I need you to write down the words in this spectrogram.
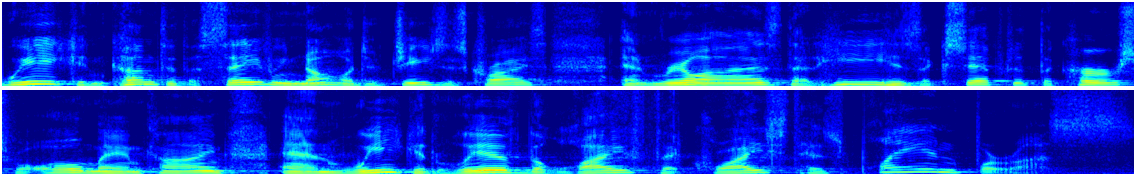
We can come to the saving knowledge of Jesus Christ and realize that He has accepted the curse for all mankind, and we could live the life that Christ has planned for us.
